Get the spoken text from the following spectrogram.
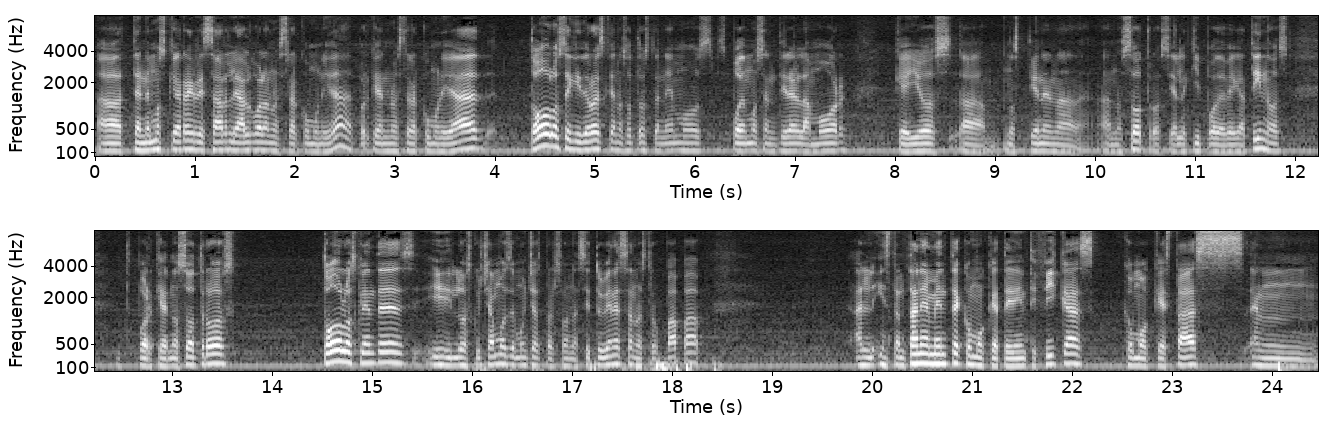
ah, tenemos que regresarle algo a nuestra comunidad, porque en nuestra comunidad, todos los seguidores que nosotros tenemos, podemos sentir el amor que ellos ah, nos tienen a, a nosotros y al equipo de Vegatinos, porque nosotros todos los clientes y lo escuchamos de muchas personas. Si tú vienes a nuestro pop-up, instantáneamente como que te identificas como que estás en,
